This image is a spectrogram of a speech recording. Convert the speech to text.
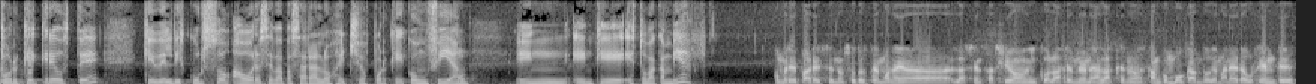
¿Por qué cree usted que del discurso ahora se va a pasar a los hechos? ¿Por qué confían? En, que esto va a cambiar? Hombre, parece, nosotros tenemos la, sensación y con las reuniones a las que nos están convocando de manera urgente,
